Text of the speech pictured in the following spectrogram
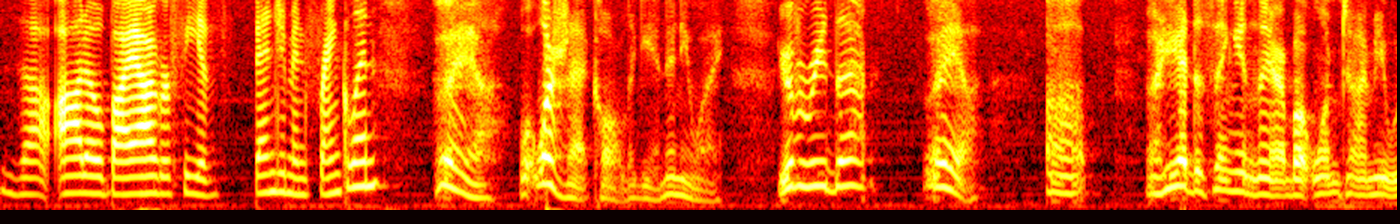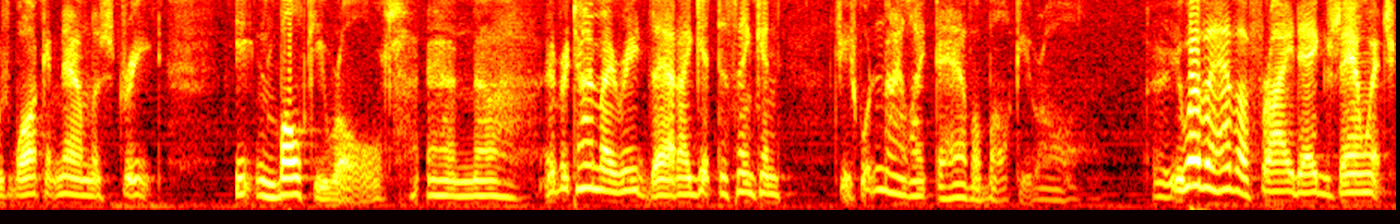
The autobiography of Benjamin Franklin? Yeah. What was that called again, anyway? You ever read that? Yeah. Uh, uh, he had the thing in there about one time he was walking down the street eating bulky rolls. And uh, every time I read that, I get to thinking, geez, wouldn't I like to have a bulky roll? Uh, you ever have a fried egg sandwich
